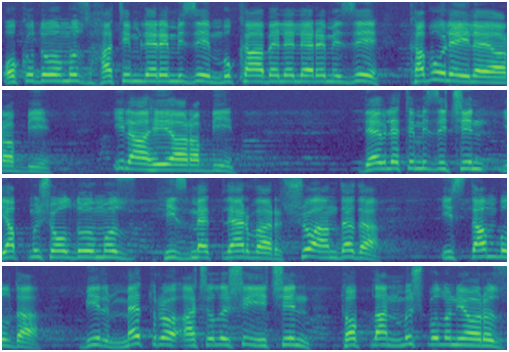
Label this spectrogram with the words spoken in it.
okuduğumuz hatimlerimizi, mukabelelerimizi kabul eyle ya Rabbi. İlahi ya Rabbi devletimiz için yapmış olduğumuz hizmetler var. Şu anda da İstanbul'da bir metro açılışı için toplanmış bulunuyoruz.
